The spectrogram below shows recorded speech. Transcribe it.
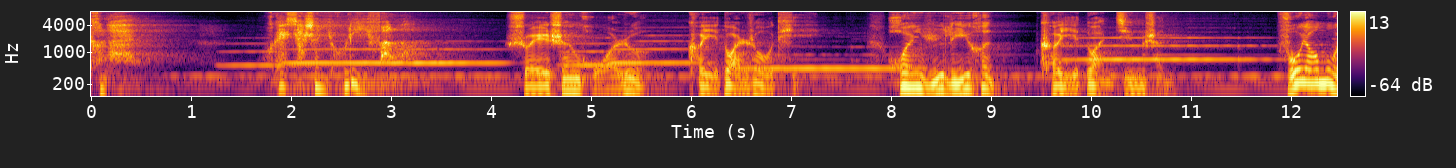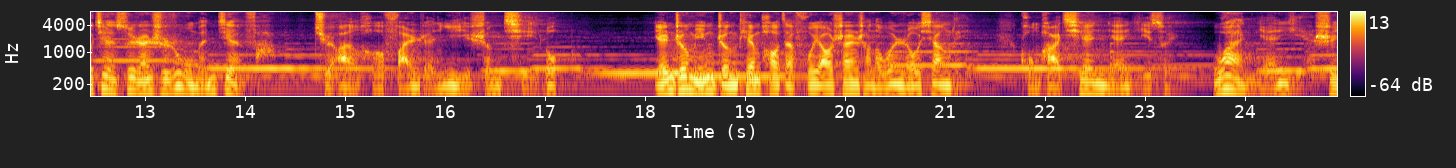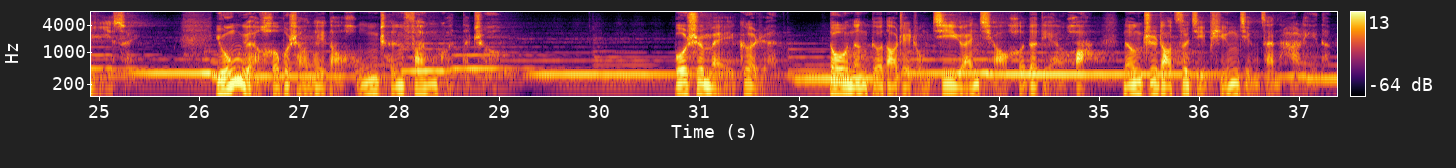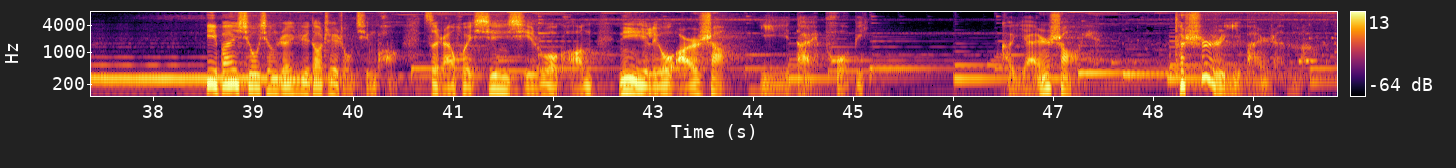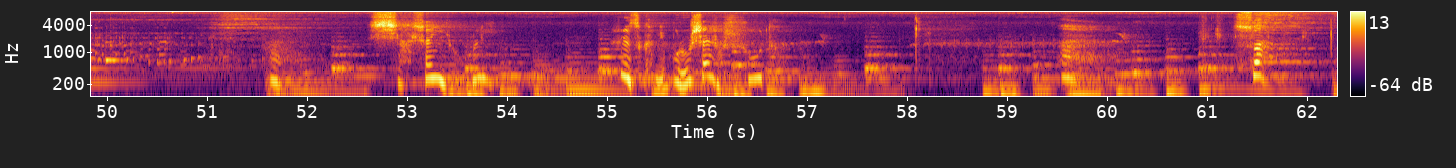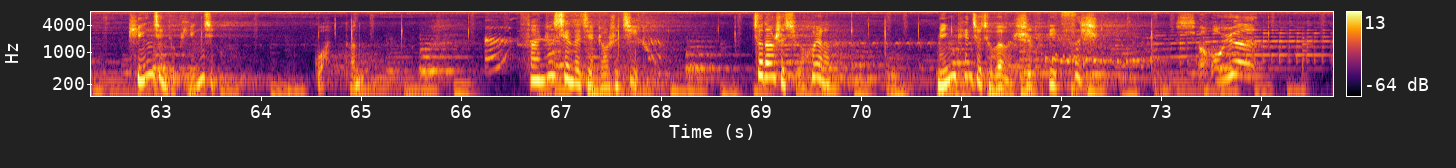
看来我该下山游历一番了。水深火热可以断肉体，欢愉离恨可以断精神。扶摇木剑虽然是入门剑法，却暗合凡人一生起落。严征明整天泡在扶摇山上的温柔乡里，恐怕千年一岁，万年也是一岁，永远合不上那道红尘翻滚的辙。不是每个人。都能得到这种机缘巧合的点化，能知道自己瓶颈在哪里的。一般修行人遇到这种情况，自然会欣喜若狂，逆流而上，以待破壁。可严少爷，他是一般人吗？嗯，下山游历，日子肯定不如山上舒坦。算了。瓶颈就瓶颈，管他呢。反正现在剑招是记住了，就当是学会了。明天就去问问师傅第四式。小渊，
